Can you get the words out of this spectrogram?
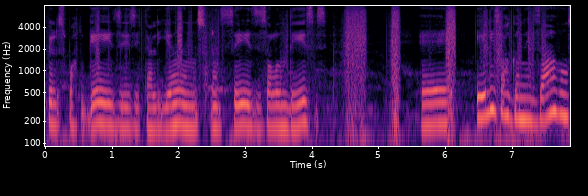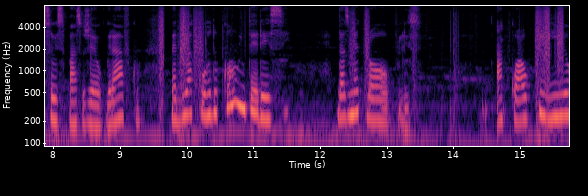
pelos portugueses, italianos, franceses, holandeses, é, eles organizavam seu espaço geográfico né, de acordo com o interesse das metrópoles, a qual queriam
